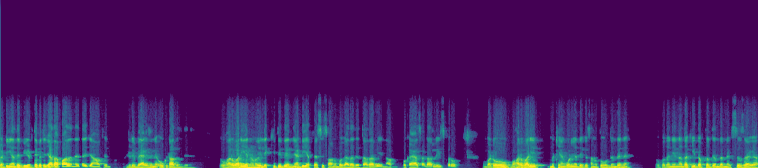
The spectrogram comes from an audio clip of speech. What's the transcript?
ਗੱਡੀਆਂ ਦੇ weight ਦੇ ਵਿੱਚ ਜ਼ਿਆਦਾ ਪਾ ਦਿੰਦੇ ਤੇ ਜਾਂ ਉਥੇ ਜਿਹੜੇ ਬੈਗਸ ਨੇ ਉਹ ਘਟਾ ਦਿੰਦੇ ਨੇ। ਤੋਂ ਹਰ ਵਾਰੀ ਇਹਨਾਂ ਨੂੰ ਇਹ ਲਿਖੀ ਤੇ ਦਿੰਦੇ ਆ ਡੀਐਫਐਸਸੀ ਸਾਹਿਬ ਨੂੰ ਬਕਾਇਦਾ ਦਿੱਤਾ ਦਾ ਵੀ ਇੰਨਾ ਬਕਾਇਆ ਸਾਡਾ ਰਿਲੀਜ਼ ਕਰੋ। ਬਟ ਉਹ ਹਰ ਵਾਰੀ ਮਿੱਠੀਆਂ ਗੋਲੀਆਂ ਦੇ ਕੇ ਸਾਨੂੰ ਤੋੜ ਦਿੰਦੇ ਨੇ। ਉਹ ਪਤਾ ਨਹੀਂ ਇਹਨਾਂ ਦਾ ਕੀ ਦਫ਼ਤਰ ਦੇ ਅੰਦਰ ਨੈਕਸਸ ਹੈਗਾ,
